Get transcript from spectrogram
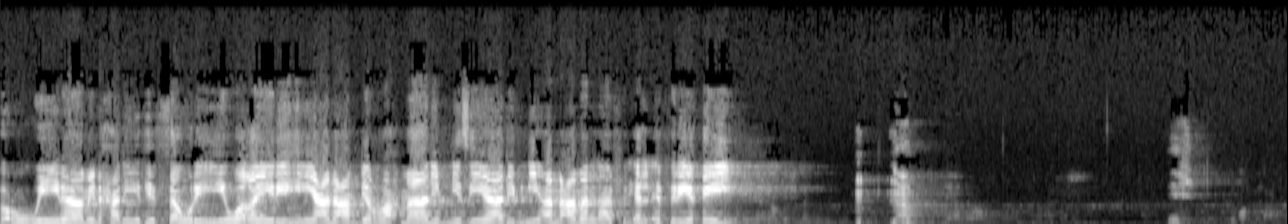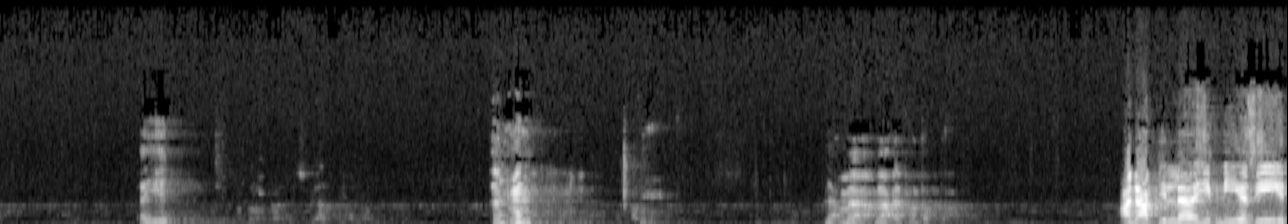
فروينا من حديث الثوري وغيره عن عبد الرحمن بن زياد بن أنعم. الإفريقي نعم إيش؟ أي أنعم نعم ما ما أعرف ضبطه عن عبد الله بن يزيد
